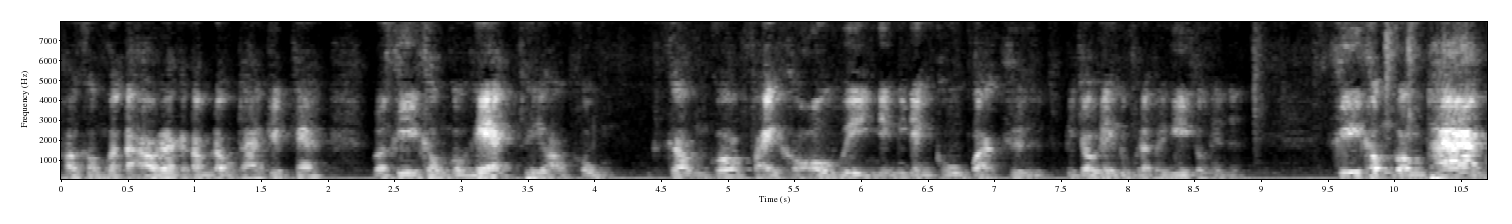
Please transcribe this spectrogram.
họ không có tạo ra cái tâm đầu thai kiếp khác. Và khi không còn ghét thì họ cũng không có phải khổ vì những cái nhân cụ quá khứ. Cái chỗ này đúng là phải ghi câu này nè. Khi không còn tham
